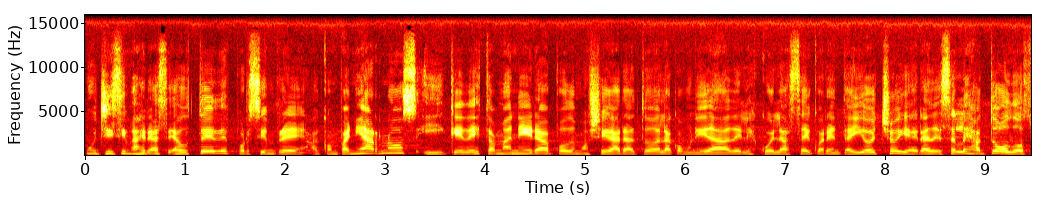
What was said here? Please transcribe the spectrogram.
Muchísimas gracias a ustedes por siempre acompañarnos y que de esta manera podemos llegar a toda la comunidad de la Escuela C48 y agradecerles a todos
